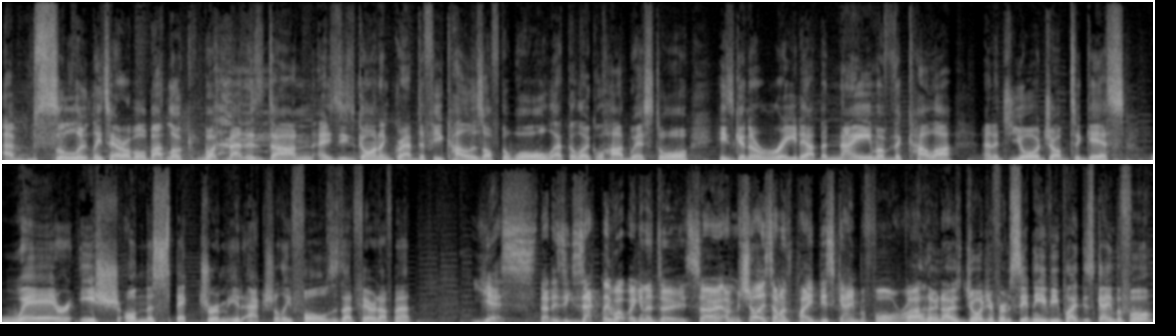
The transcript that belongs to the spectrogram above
Absolutely terrible. But look, what Matt has done is he's gone and grabbed a few colours off the wall at the local hardware store. He's going to read out the name of the colour, and it's your job to guess where ish on the spectrum it actually falls. Is that fair enough, Matt? Yes, that is exactly what we're going to do. So I'm surely someone's played this game before, right? Well, who knows? Georgia from Sydney, have you played this game before?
